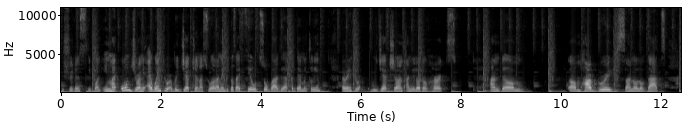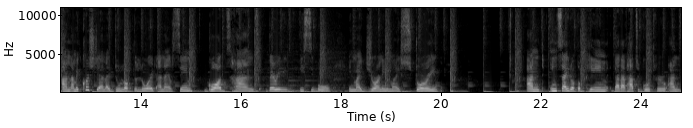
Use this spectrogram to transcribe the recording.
you shouldn't sleep on. In my own journey, I went through a rejection as well. I mean, because I failed so badly academically, I went through rejection and a lot of hurts and um, um, heartbreaks and all of that and I'm a Christian. I do love the Lord, and I've seen God's hand very visible in my journey, my story, and inside of the pain that I've had to go through, and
